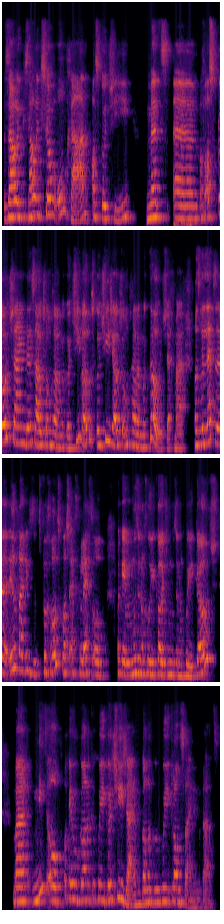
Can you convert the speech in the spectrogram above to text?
zou ik, zou ik zo omgaan als coachie met, um, of als coach zijnde zou ik zo omgaan met mijn coachie, maar ook als coachie zou ik zo omgaan met mijn coach, zeg maar. Want we letten, heel vaak is het vergrootglas echt gelegd op, oké, we moeten een goede coach, we moeten een goede coach. Maar niet op, oké, hoe kan ik een goede coachie zijn? Hoe kan ik een goede klant zijn, inderdaad.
